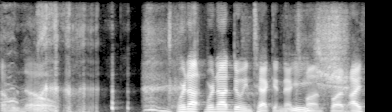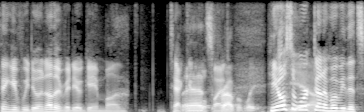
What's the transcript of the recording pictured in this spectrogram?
Oh no. we're not we're not doing Tekken next Yeesh. month, but I think if we do another Video Game Month, Will That's probably. He also worked on a movie that's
